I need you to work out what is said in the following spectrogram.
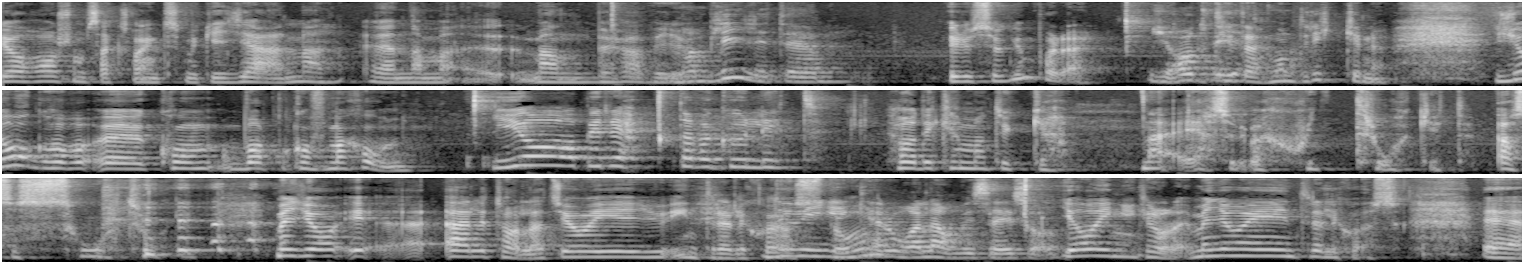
Jag har som sagt var inte så mycket hjärna. När man, man behöver ju... Man blir lite... Är du sugen på det där? Ja, det Titta, hon dricker nu. Jag har kom, varit på konfirmation. Ja, berätta vad gulligt. Ja, det kan man tycka. Nej, alltså det var skittråkigt. Alltså så tråkigt. Men jag är, ärligt talat, jag är ju inte religiös Du är ingen då. Carola om vi säger så. Jag är ingen Carola, men jag är inte religiös. Eh,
